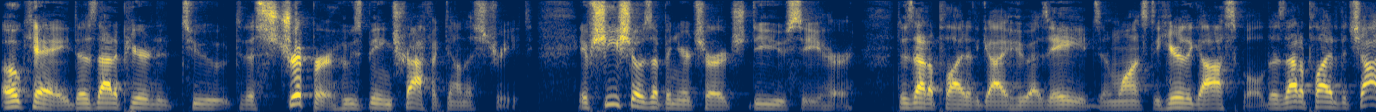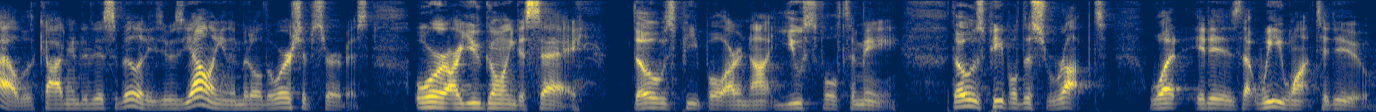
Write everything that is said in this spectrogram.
okay, does that appear to, to, to, the stripper who's being trafficked down the street? If she shows up in your church, do you see her? Does that apply to the guy who has AIDS and wants to hear the gospel? Does that apply to the child with cognitive disabilities who is yelling in the middle of the worship service? Or are you going to say, those people are not useful to me? Those people disrupt what it is that we want to do.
